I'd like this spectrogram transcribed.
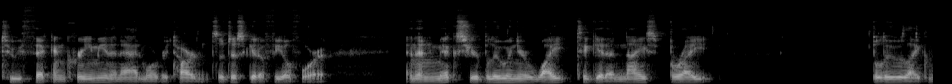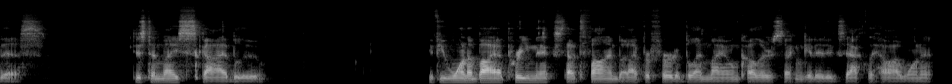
too thick and creamy, then add more retardant. So just get a feel for it. And then mix your blue and your white to get a nice bright blue like this. Just a nice sky blue. If you want to buy a pre-mix, that's fine, but I prefer to blend my own colors so I can get it exactly how I want it.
